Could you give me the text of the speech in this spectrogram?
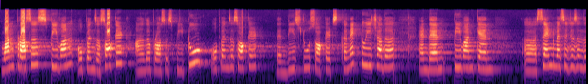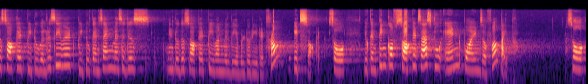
one process P1 opens a socket, another process P2 opens a socket, then these two sockets connect to each other and then P1 can uh, send messages in the socket, P2 will receive it, P2 can send messages into the socket, P1 will be able to read it from its socket. So, you can think of sockets as two end points of a pipe. So,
